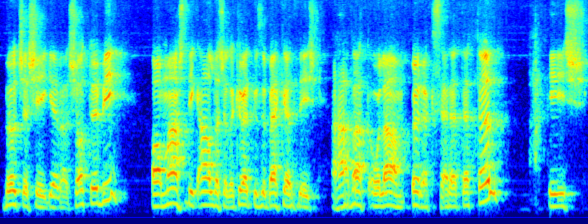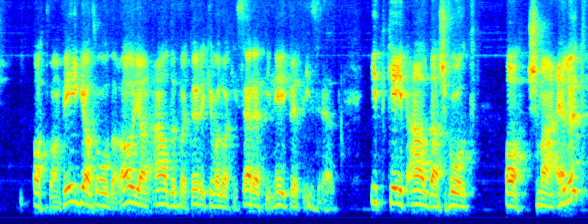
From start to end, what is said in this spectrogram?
bölcsességével, stb. A második áldás, az a következő bekezdés, a Havat Olam örök szeretettel, és ott van vége, az oldal aljan, áldott vagy töréke valaki szereti népet, Izrael. Itt két áldás volt a Smá előtt,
